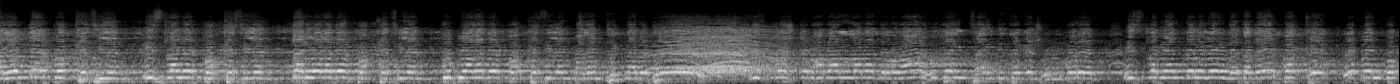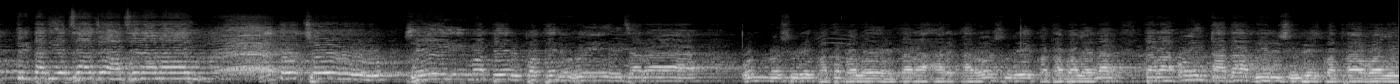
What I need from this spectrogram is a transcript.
আলেমদের পক্ষে ছিলেন, ইসলামের পক্ষে ছিলেন, দাড়িওয়ালাদের পক্ষে ছিলেন টুপিওয়ালাদের পক্ষে ছিলেন বলেন ঠিক না বেঠে স্পষ্টভাবে আল্লামা দেওয়ার হুসাইন সাইদি থেকে শুরু করে ইসলামী আন্দোলনের নেতাদের পক্ষে ওপেন বক্তৃতা দিয়েছে, আজও আছে না নাই? অথচ সেই মতের পথের হয়ে যারা অন্য সুরে কথা বলে, তারা আর কারও সুরে কথা বলে না, তারা ওই দাদাদের সুরে কথা বলে।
